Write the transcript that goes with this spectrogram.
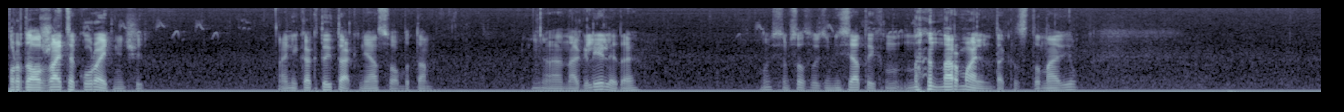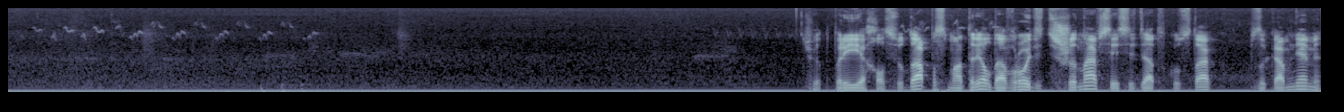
продолжать аккуратничать. Они как-то и так не особо там а, наглели, да? Ну, 780 их нормально так остановил. Приехал сюда, посмотрел, да, вроде тишина, все сидят в кустах за камнями.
